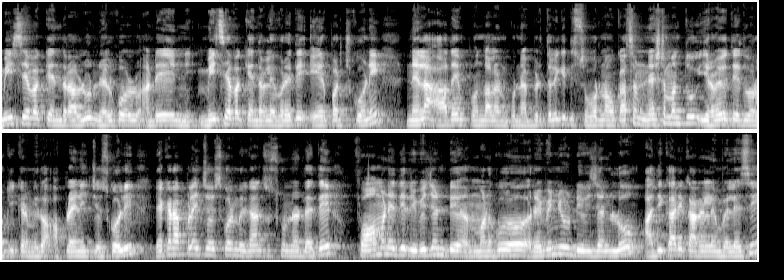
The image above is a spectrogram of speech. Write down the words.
మీ సేవా కేంద్రాలు నెలకొ అంటే మీ సేవా కేంద్రాలు ఎవరైతే ఏర్పరచుకొని నెల ఆదాయం పొందాలనుకున్న అభ్యర్థులకి ఇది సువర్ణ అవకాశం. నెక్స్ట్ మంత్ ఇరవై తేదీ వరకు ఇక్కడ మీరు అప్లై చేసుకోవాలి. ఎక్కడ అప్లై చేసుకోవాలి మీరు కానీ చూసుకున్నట్లయితే ఫామ్ అనేది రివిజన్ మనకు రెవెన్యూ డివిజన్లో అధికారి కార్యాలయం వెళ్ళేసి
